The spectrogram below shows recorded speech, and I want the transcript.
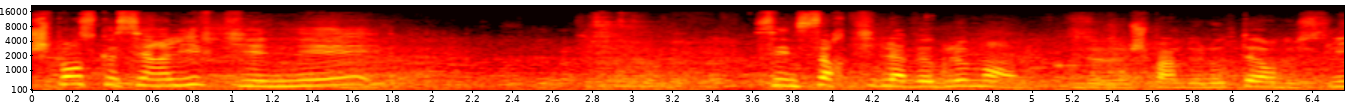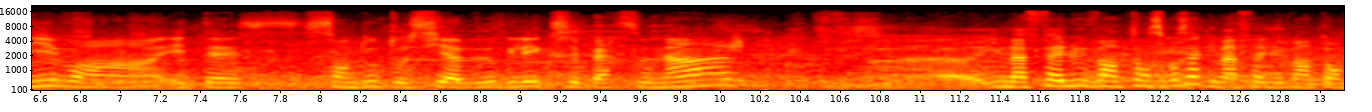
je pense que c'est un livre qui est né c'est une sortie de l'aveuglement. je parle de l'auteur de ce livre, hein, était sans doute aussi aveuglé que ses personnages. Euh, il m'a fallu 20 ans, c'est pour ça qu'il m'a fallu 20 ans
